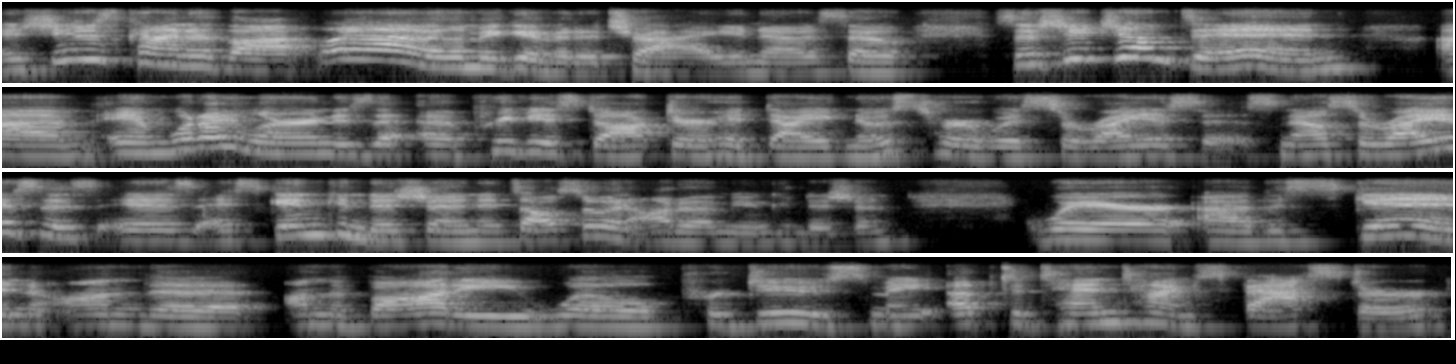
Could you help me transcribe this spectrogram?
and she just kind of thought, "Well, let me give it a try," you know. So so she jumped in, um, and what I learned is that a previous doctor had diagnosed her with psoriasis. Now, psoriasis is a skin condition; it's also an autoimmune condition, where uh, the skin on the on the body will produce may up to 10 times faster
